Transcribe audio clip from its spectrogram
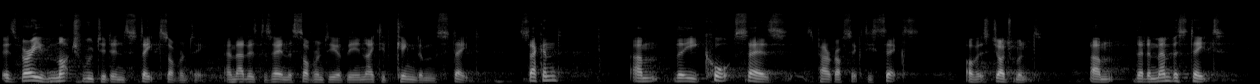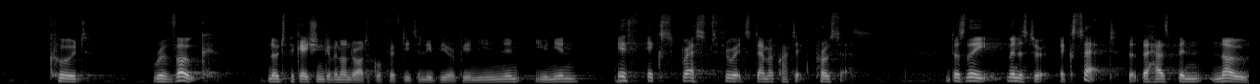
It's very much rooted in state sovereignty, and that is to say in the sovereignty of the United Kingdom state. Second, um, the court says, it's paragraph 66 of its judgment, um, that a member state could revoke notification given under Article 50 to leave the European Union, Union if expressed through its democratic process. Does the minister accept that there has been no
